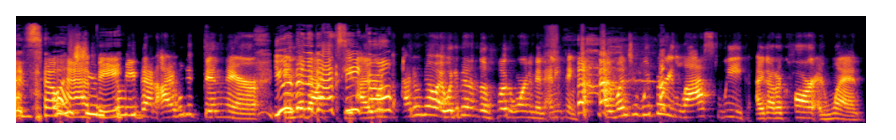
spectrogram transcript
but so Oh, happy. Me, then I would have been there. You would've been in the back seat, I girl. would- I don't know. I would have been on the hood ornament, anything. I went to Woodbury last week. I got a car and went.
